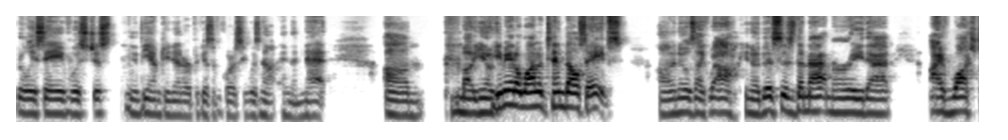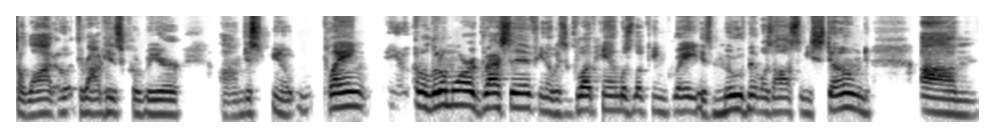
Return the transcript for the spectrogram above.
really save was just you know, the empty netter because of course he was not in the net. Um, but you know he made a lot of 10 bell saves. Um, and it was like wow you know this is the matt murray that i've watched a lot throughout his career um, just you know playing you know, a little more aggressive you know his glove hand was looking great his movement was awesome he stoned um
